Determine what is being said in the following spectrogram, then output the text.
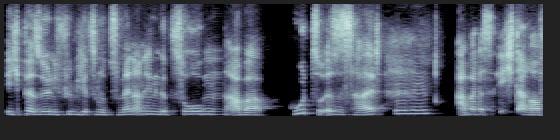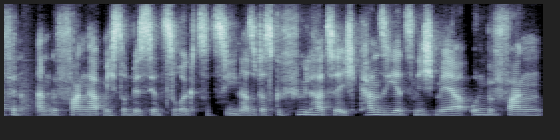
Ich persönlich fühle mich jetzt nur zu Männern hingezogen, aber gut, so ist es halt. Mhm. Aber dass ich daraufhin angefangen habe, mich so ein bisschen zurückzuziehen, also das Gefühl hatte, ich kann sie jetzt nicht mehr unbefangen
